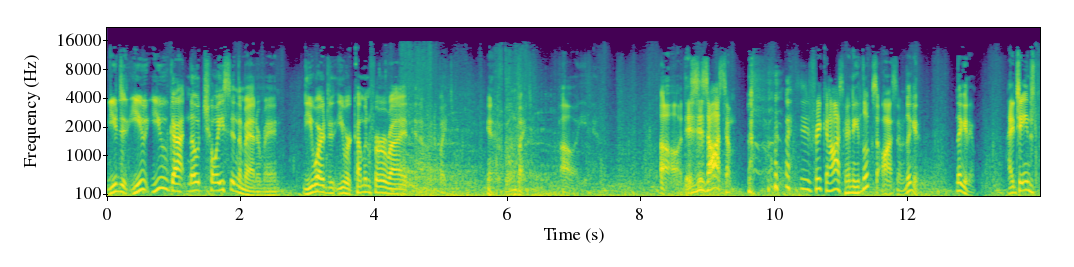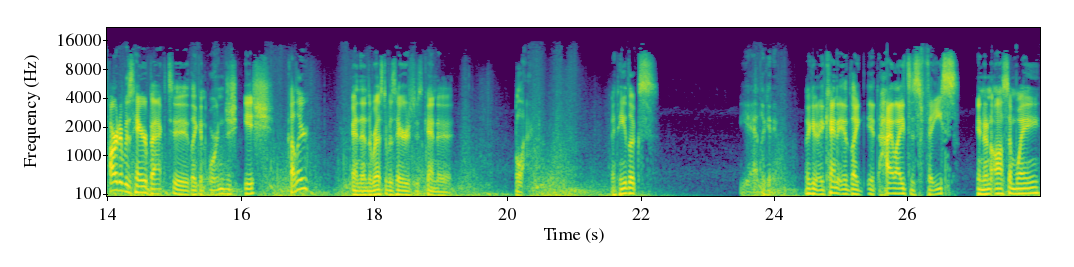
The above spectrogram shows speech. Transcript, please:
You did, you you got no choice in the matter, man. You are you are coming for a ride, and I'm gonna bite you. You know, gonna bite you. Oh yeah. Oh, this is awesome. this is freaking awesome, and he looks awesome. Look at him. Look at him. I changed part of his hair back to like an orange-ish color, and then the rest of his hair is just kind of black. And he looks. Yeah, look at him. Look at him. It kind of like it highlights his face in an awesome way,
